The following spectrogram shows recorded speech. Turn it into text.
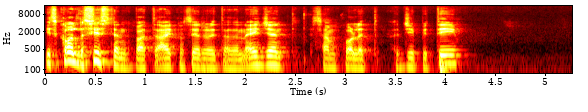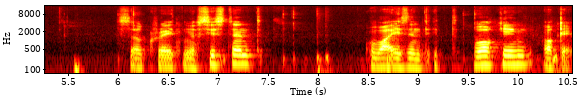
It's called assistant, but I consider it as an agent. Some call it a GPT. So create new assistant. Why isn't it working? Okay.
